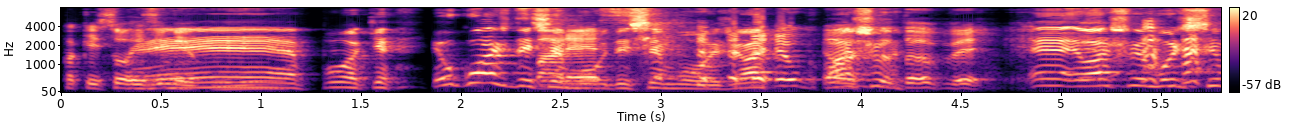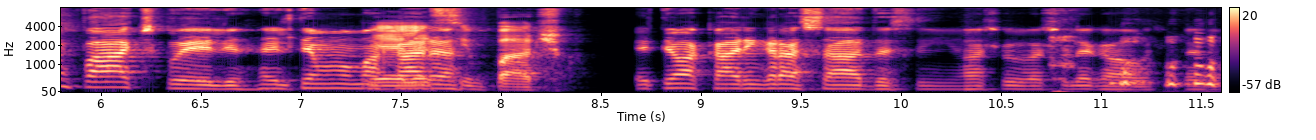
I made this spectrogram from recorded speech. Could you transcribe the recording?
com aquele sorrisinho meio. É, pô, que... eu gosto desse, Parece. emo, desse emoji. Eu, Eu eu gosto acho, também. é, eu acho o emoji simpático, ele. Ele tem uma, uma É, ele cara. é simpático. Ele tem uma cara engraçada, assim. Eu acho, eu acho legal. acho legal.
